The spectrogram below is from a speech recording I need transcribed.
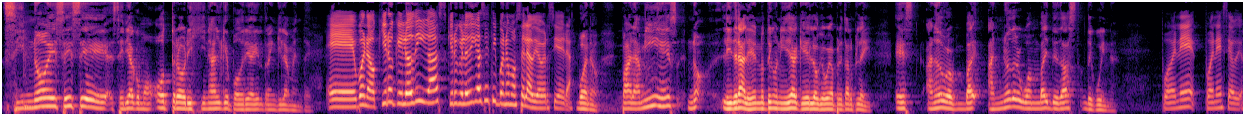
Si no es ese, sería como otro original que podría ir tranquilamente. Eh, bueno, quiero que lo digas, quiero que lo digas este y ponemos el audio a ver si era. Bueno, para mí es. No, literal, eh, no tengo ni idea qué es lo que voy a apretar play. Es Another One Bite, Another One Bite the Dust de Queen. Pone, pone ese audio.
